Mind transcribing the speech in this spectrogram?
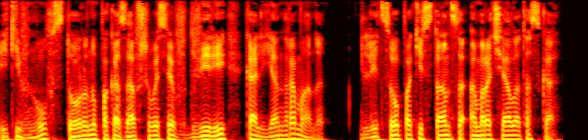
и кивнул в сторону показавшегося в двери кальян Романа. Лицо пакистанца омрачала тоска.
